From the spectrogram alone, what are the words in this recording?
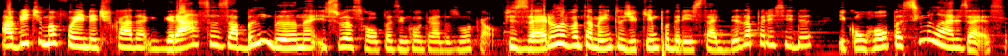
A vítima foi identificada graças à bandana e suas roupas encontradas no local. Fizeram um levantamento de quem poderia estar desaparecida e com roupas similares a essa.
